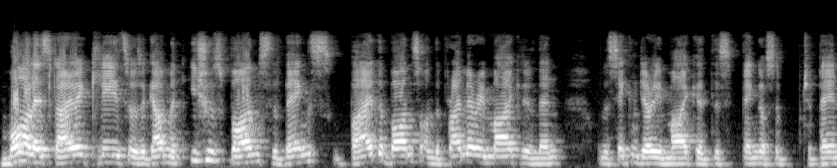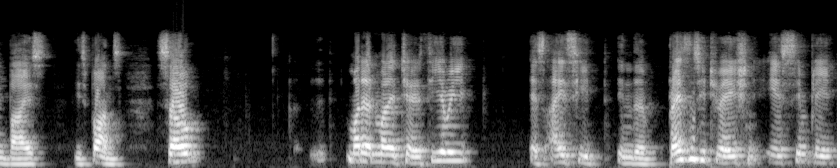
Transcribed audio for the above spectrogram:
more or less directly. So the government issues bonds, the banks buy the bonds on the primary market, and then on the secondary market, this Bank of Japan buys bonds. So modern monetary theory, as I see it in the present situation, is simply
